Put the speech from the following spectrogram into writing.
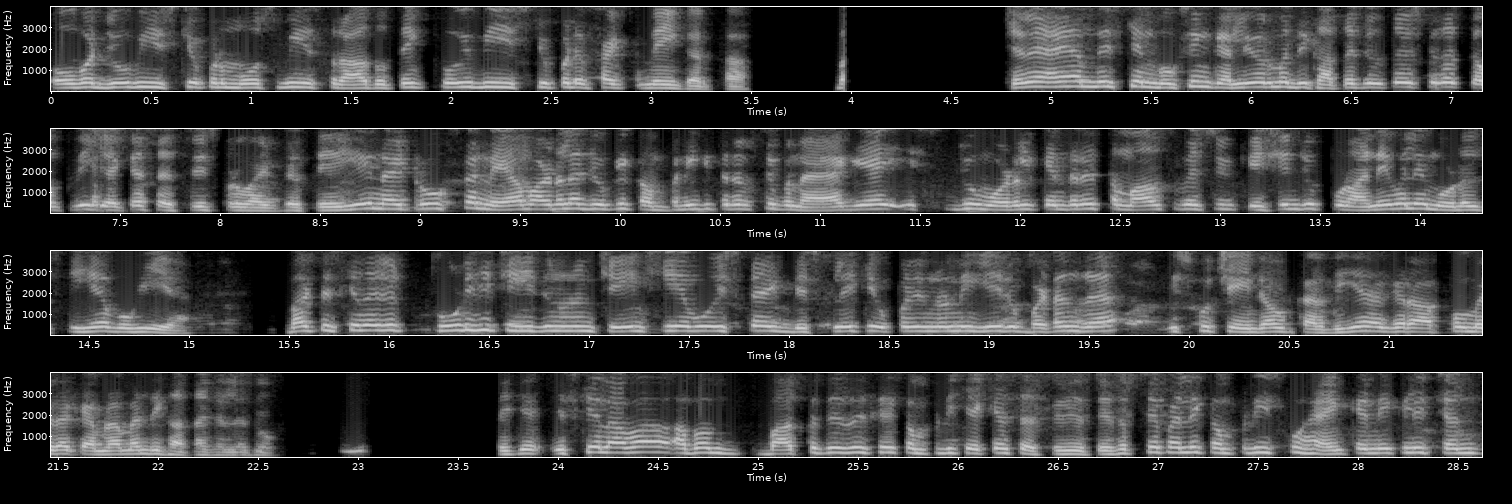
ओवर जो भी इसके ऊपर मौसमी असरात होते हैं कोई भी इसके ऊपर इफ़ेक्ट नहीं करता। चले आए, हमने इसकी अनबॉक्सिंग कर ली और मैं दिखाता चलता हूँ इसके साथ कंपनी क्या क्या एसेसरीज प्रोवाइड करती है। ये नाइट्रोक्स का नया मॉडल है जो कि कंपनी की तरफ़ से बनाया गया है। इस जो मॉडल के अंदर तमाम स्पेसिफिकेशन जो पुराने वाले मॉडल्स की है वही है बट इसके अंदर जो थोड़ी सी चीज़ इन्होंने चेंज की है, वो इसका एक डिस्प्ले के ऊपर इन्होंने ये जो बटन है, इसको चेंज आउट कर दिया है। अगर आपको मेरा कैमरामैन दिखाता चले तो। ठीक है? इसके अलावा अब हम बात करते हैं इसके कंपनी क्या क्या एसेसरीज देती है। सबसे पहले कंपनी इसको हैंग करने के लिए चंद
